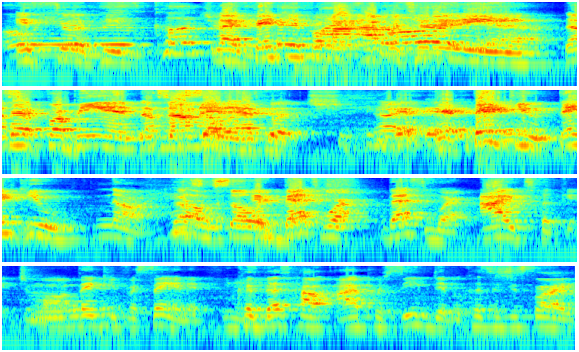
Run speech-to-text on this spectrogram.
oh, It's to yeah, appease- this country. like, thank you for my story. opportunity Yeah. That's to- a- for being that's a nominated as selling pitch. Right, yeah, thank you, thank you. No, hell, a selling and that's pitch. where that's where I took it, Jamaal. Mm-hmm. Thank you for saying it because that's how I perceived it. Because it's just like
